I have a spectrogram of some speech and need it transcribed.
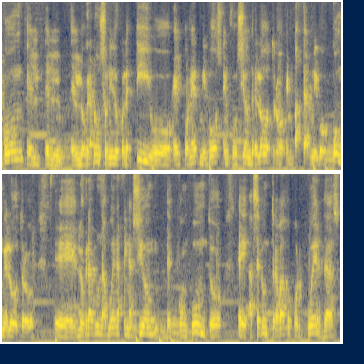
con el, lograr un sonido colectivo, el poner mi voz en función del otro, empastar mi voz con el otro, eh, lograr una buena afinación del conjunto, hacer un trabajo por cuerdas,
